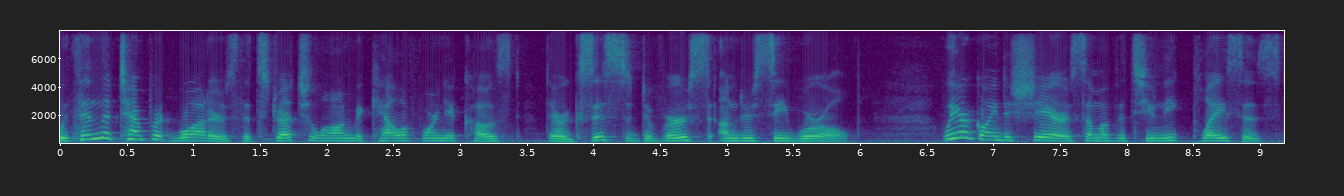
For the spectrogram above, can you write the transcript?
Within the temperate waters that stretch along the California coast, there exists a diverse undersea world. We are going to share some of its unique places,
